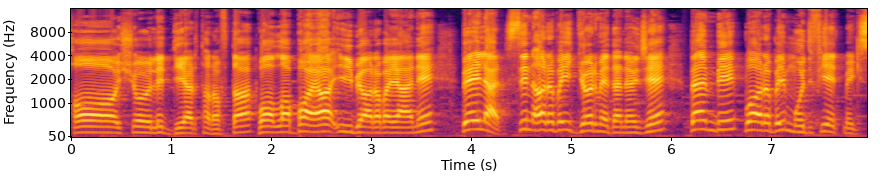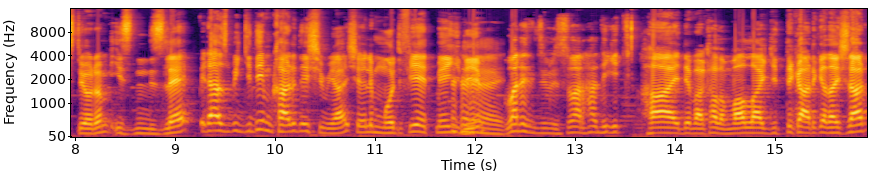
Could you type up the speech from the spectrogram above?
ta şöyle diğer tarafta. Vallahi bayağı iyi bir araba yani. Beyler, sizin arabayı görmeden önce ben bir bu arabayı modifiye etmek istiyorum izninizle. Biraz bir gideyim kardeşim ya. Şöyle modifiye etmeye gideyim. Var izimiz var hadi git. Haydi bakalım vallahi gittik arkadaşlar.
